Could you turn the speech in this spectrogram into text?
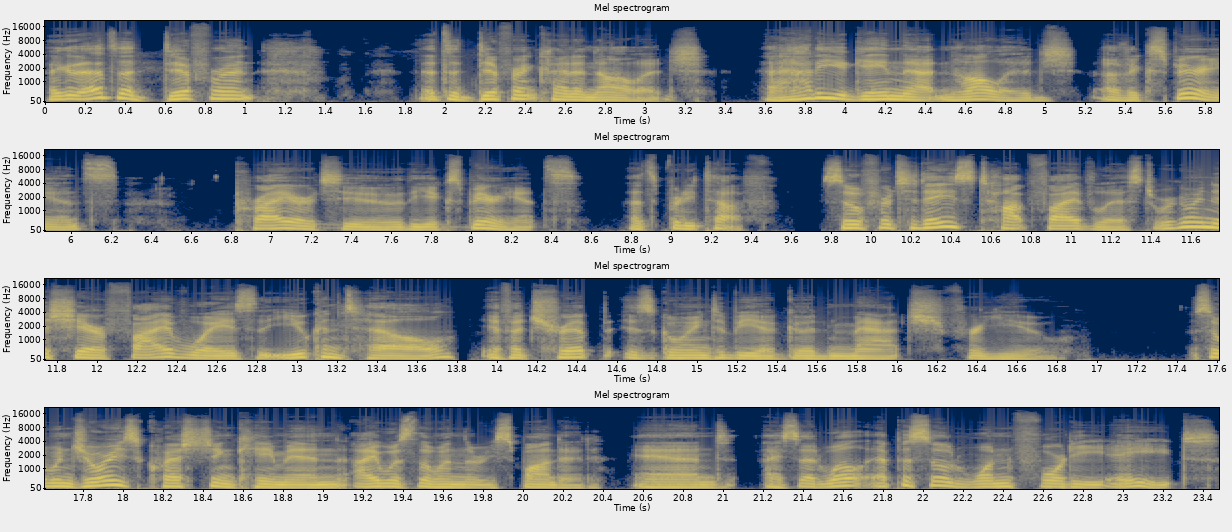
Like that's a different that's a different kind of knowledge. How do you gain that knowledge of experience prior to the experience? That's pretty tough. So, for today's top five list, we're going to share five ways that you can tell if a trip is going to be a good match for you. So, when Jory's question came in, I was the one that responded. And I said, Well, episode 148,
